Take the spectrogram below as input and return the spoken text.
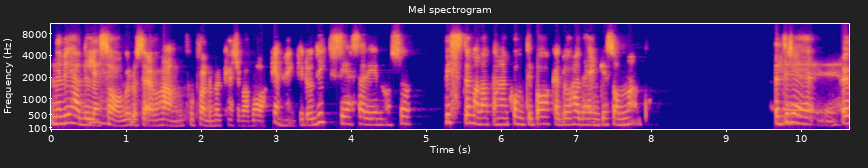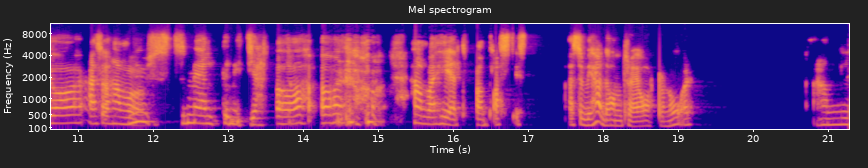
när vi hade läst sagor och, så här, och han fortfarande var, kanske var vaken, Henke, då gick Caesar in och så visste man att när han kom tillbaka då hade Henke somnat. Det, ja, alltså han var... Nu smälter mitt hjärta. Ja, ja, ja, han var helt fantastisk. Alltså vi hade honom tror jag i 18 år. Han,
